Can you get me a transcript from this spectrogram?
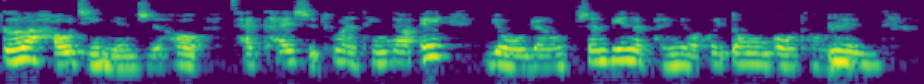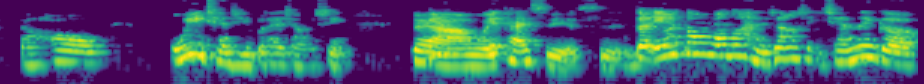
隔了好几年之后，才开始突然听到，哎，有人身边的朋友会动物沟通、哎、嗯，然后我以前其实不太相信，对啊，我一开始也是，对，因为动物沟通很像是以前那个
